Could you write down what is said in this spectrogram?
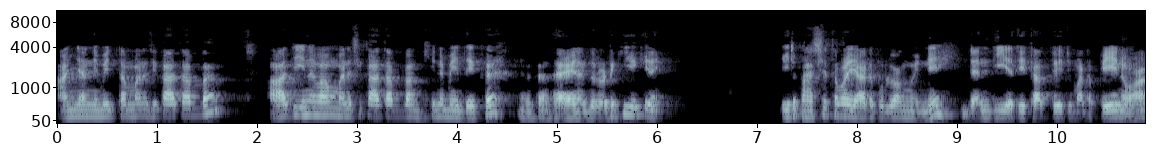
අඤ්ඤන් නිමිත්තම් මනසිකාතබ්බං ආදීනවං මනසිකාතබ්බං කියන මේ දෙක නැත්නම් සෑයන දොරට කිය කෙනෙක්. ඊට පස්සේ තමයි යාට පුළුවන් වෙන්නේ දැන් දී ඇති தത്വෙදි මට පේනවා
